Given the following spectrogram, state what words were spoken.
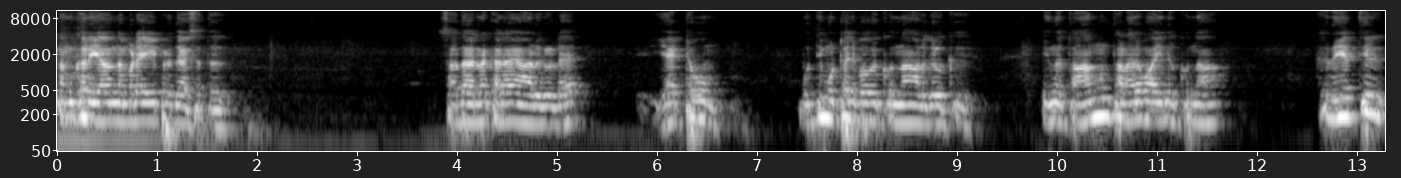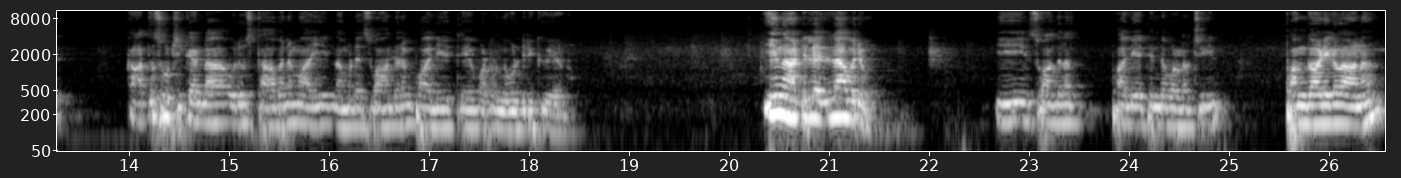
നമുക്കറിയാം നമ്മുടെ ഈ പ്രദേശത്ത് സാധാരണക്കാരായ ആളുകളുടെ ഏറ്റവും ബുദ്ധിമുട്ട് അനുഭവിക്കുന്ന ആളുകൾക്ക് ഇന്ന് താങ്ങും തളരമായി നിൽക്കുന്ന ഹൃദയത്തിൽ കാത്തു സൂക്ഷിക്കേണ്ട ഒരു സ്ഥാപനമായി നമ്മുടെ സ്വാതന്ത്ര്യം പാലിയേറ്റ് വളർന്നുകൊണ്ടിരിക്കുകയാണ്. ഈ നാട്ടിലെല്ലാവരും ഈ സ്വാതന്ത്ര്യ പാലിയേറ്റിന്റെ വളർച്ചയിൽ പങ്കാളികളാണ്.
